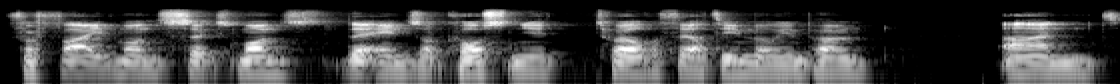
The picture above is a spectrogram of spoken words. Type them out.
for five months, six months that ends up costing you twelve or thirteen million pound and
